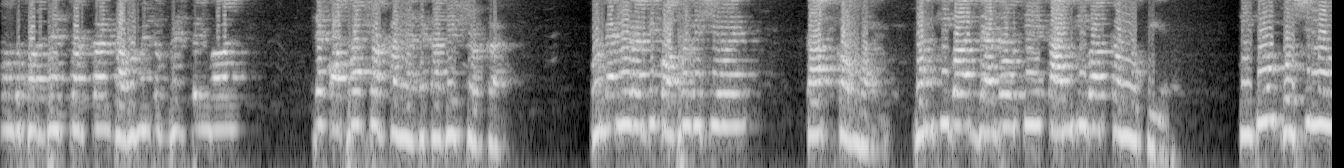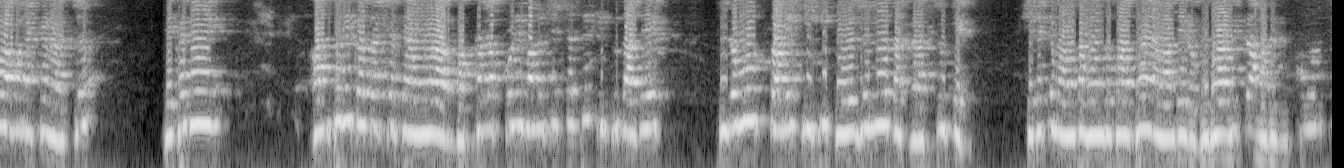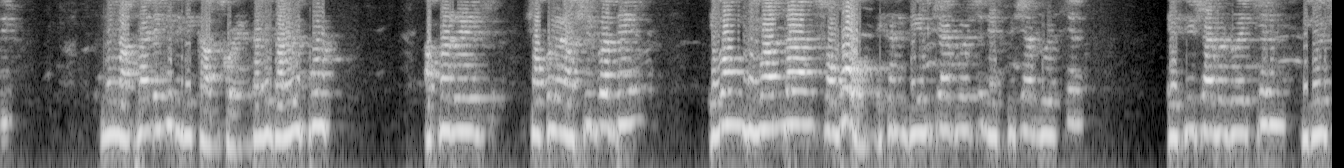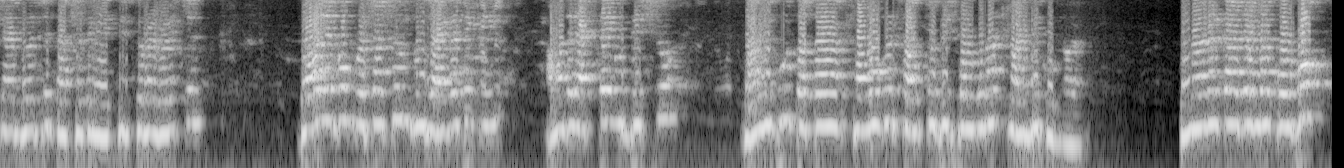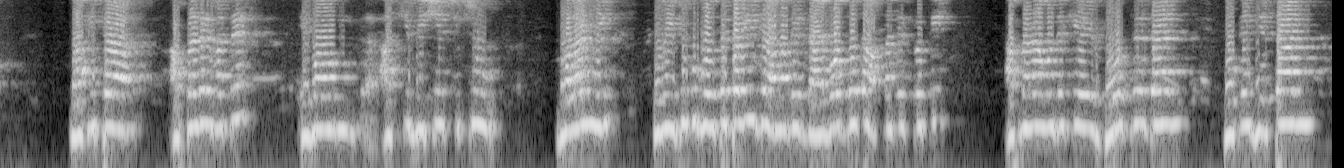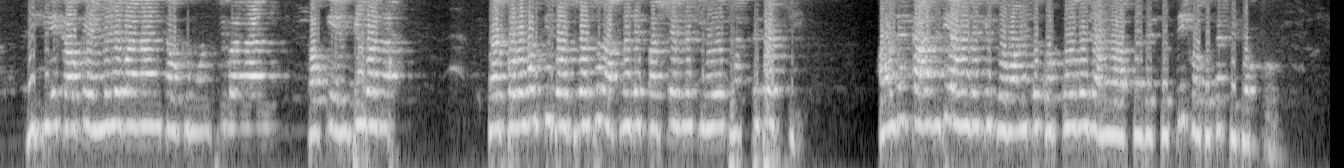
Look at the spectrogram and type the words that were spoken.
বন্দ্যোপাধ্যায়ের সরকার government of West Bengal এটা কথার সরকার না, এটা কাজের সরকার। অন্যান্য রাজ্যে কথা বেশি হয়, কাজ কম হয়। মন কি হতি, কাম কি কম কিন্তু পশ্চিমবঙ্গ এমন একটা রাজ্য, যেখানে আন্তরিকতার সাথে আমরা বার্তালাপ করি মানুষের সাথে, কিন্তু তাদের তৃণমূল স্তরে কি কি প্রয়োজনীয় তার গ্রাসরুটে সেটাকে মমতা বন্দ্যোপাধ্যায়, আমাদের অভিভাবিকা, আমাদের মুখ্যমন্ত্রী মাথায় রেখে তিনি কাজ করেন। কাজে বারুইপুর আপনাদের সকলের আশীর্বাদে এবং বিমানদা সহ এখানে ডিএম সাহেব রয়েছেন, এসপি সাহেব রয়েছেন এসপি সাহেব রয়েছেন, বিডিও সাহেব রয়েছেন, তার সাথে নেতৃত্বরা রয়েছেন। দল এবং প্রশাসন দু জায়গা থেকে আমাদের একটাই উদ্দেশ্য, বারুইপুর তথা সমগ্র সাউথ চব্বিশ পরগনার সার্বিক উন্নয়ন। উন্নয়নের কাজ আমরা করব, বাকিটা আপনাদের হাতে। এবং আজকে বিশেষ কিছু বলার নেই। তবে বলতে পারি যে আমাদের দায়বদ্ধতা আপনাদের প্রতি। আপনারা আমাদেরকে ভোট দেন, ভোটে জিতিয়ে কাউকে এমএলএ বানান, কাউকে মন্ত্রী বানান, কাউকে এমপি বানান। তার পরবর্তী পাঁচ বছর আপনাদের পাশে আমরা কীভাবে থাকতে পারছি, আমাদের কাজ দিয়ে আমাদেরকে প্রমাণিত করতে হবে যে আমরা আপনাদের প্রতি কতটা কৃতজ্ঞ।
